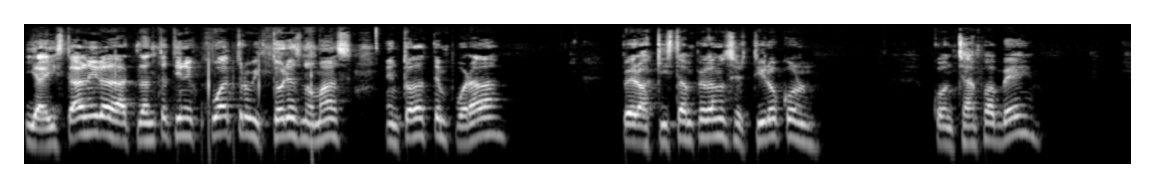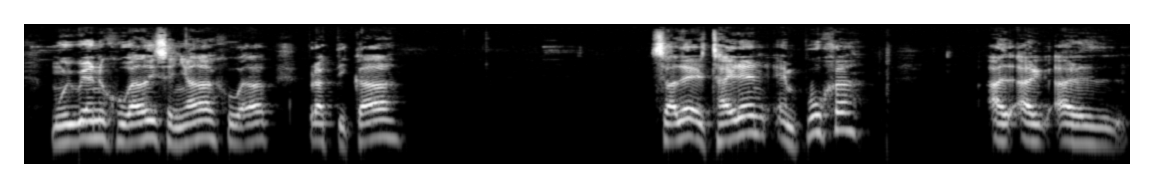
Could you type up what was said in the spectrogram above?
Y ahí están, mira, Atlanta tiene cuatro victorias nomás en toda la temporada. Pero aquí están pegándose el tiro con, con Tampa Bay. Muy bien, jugada diseñada, jugada practicada. Sale el Titan, empuja al, al,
